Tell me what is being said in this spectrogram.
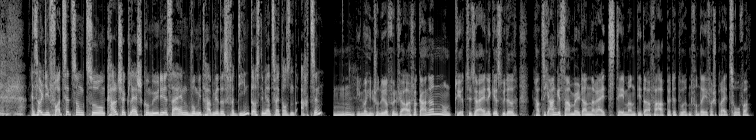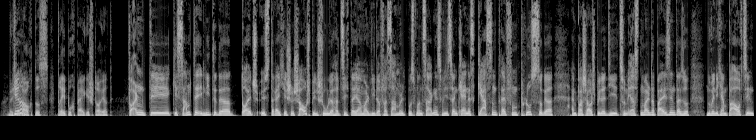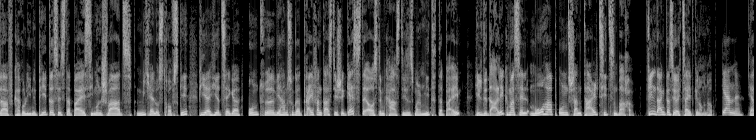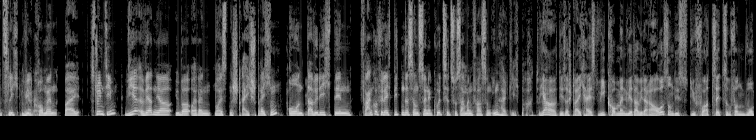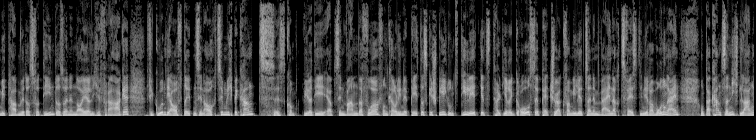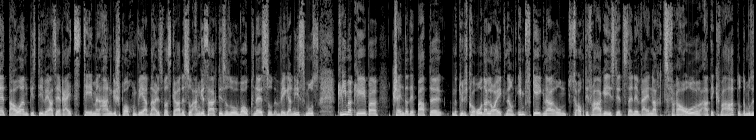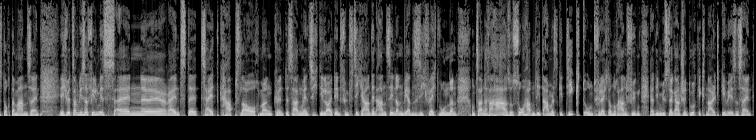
es soll die Fortsetzung zur Culture Clash Komödie sein, womit haben wir das verdient aus dem Jahr 2018. Mhm, immerhin schon wieder fünf Jahre vergangen und jetzt ist ja einiges wieder, hat sich angesammelt an Reizthemen, die da verarbeitet wurden von der Eva Spreizhofer. Welche genau. auch das Drehbuch beigesteuert. Vor allem die gesamte Elite der deutsch-österreichischen Schauspielschule hat sich da ja mal wieder versammelt, muss man sagen. Es ist wie so ein kleines Klassentreffen plus sogar ein paar Schauspieler, die zum ersten Mal dabei sind. Also nur wenn ich ein paar aufzählen darf, Caroline Peters ist dabei, Simon Schwarz, Michael Ostrowski, Pia Hirzegger und äh, wir haben sogar drei fantastische Gäste aus dem Cast dieses Mal mit dabei. Hilde Dalik, Marcel Mohab und Chantal Zitzenbacher. Vielen Dank, dass ihr euch Zeit genommen habt. Gerne. Herzlich willkommen bei Stream Team. Wir werden ja über euren neuesten Streich sprechen und da würde ich den Franco vielleicht bitten, dass er uns eine kurze Zusammenfassung inhaltlich macht. Ja, dieser Streich heißt, wie kommen wir da wieder raus und ist die Fortsetzung von womit haben wir das verdient, also eine neuerliche Frage. Figuren, die auftreten, sind auch ziemlich bekannt. Es kommt wieder die Ärztin Wanda vor, von Caroline Peters gespielt und die lädt jetzt halt ihre große Patchwork-Familie zu einem Weihnachtsfest in ihrer Wohnung ein und da kann es dann nicht lange dauern, bis diverse Reizthemen angesprochen werden. Alles, was gerade so angesagt ist, also Wokeness oder Veganismus, Klima Klimakleber, Gender-Debatte, natürlich Corona-Leugner und Impfgegner und auch die Frage, ist jetzt eine Weihnachtsfrau adäquat oder muss es doch der Mann sein? Ich würde sagen, dieser Film ist eine reinste Zeitkapsel auch. Man könnte sagen, wenn sich die Leute in 50 Jahren den ansehen, dann werden sie sich vielleicht wundern und sagen, aha, also so haben die damals getickt und vielleicht auch noch anfügen, ja, die müssen ja ganz schön durchgeknallt gewesen sein.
